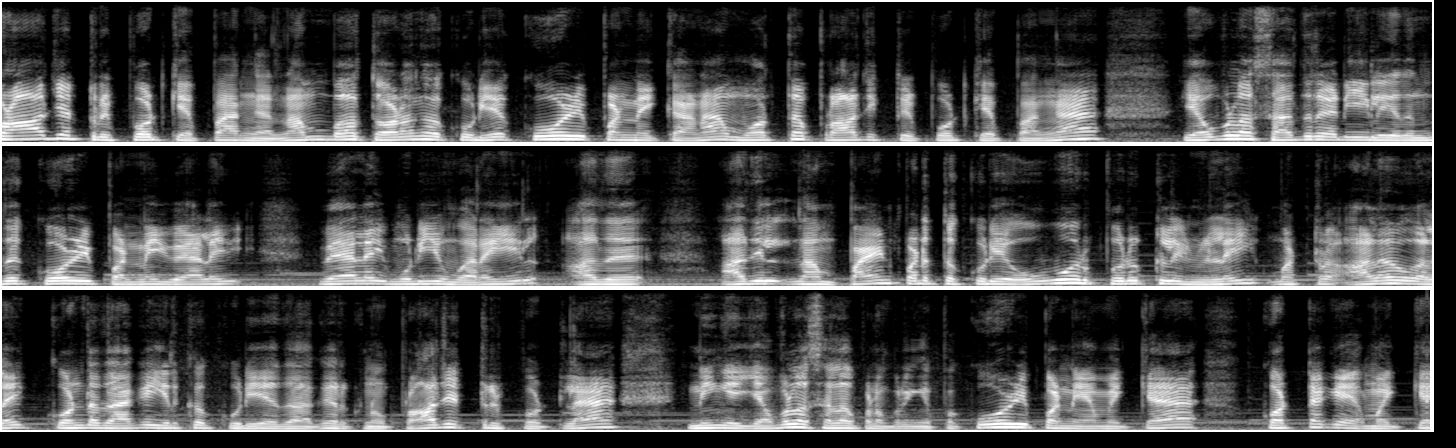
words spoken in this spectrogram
ப்ராஜெக்ட் ரிப்போர்ட் கேட்பாங்க. நம்ம தொடங்கக்கூடிய கோழி பண்ணைக்கான மொத்த ப்ராஜெக்ட் ரிப்போர்ட் கேட்பாங்க. எவ்வளோ சதுர அடியில் இருந்து கோழி பண்ணை வேலை வேலை முடியும் வரையில் அது அதில் நாம் பயன்படுத்தக்கூடிய ஒவ்வொரு பொருட்களின் விலை மற்ற அளவுகளை கொண்டதாக இருக்கக்கூடியதாக இருக்கணும். ப்ராஜெக்ட் ரிப்போர்ட்டில் நீங்கள் எவ்வளோ செலவு பண்ண போகிறீங்க இப்போ கோழி பண்ணை அமைக்க கொட்டகை அமைக்க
